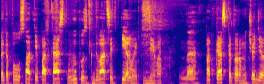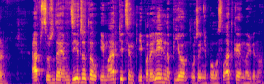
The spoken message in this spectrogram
Это полусладкий подкаст, выпуск 21, Дима. Да. Подкаст, в котором мы что делаем? Обсуждаем digital и маркетинг и параллельно пьем уже не полусладкое, но вино.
